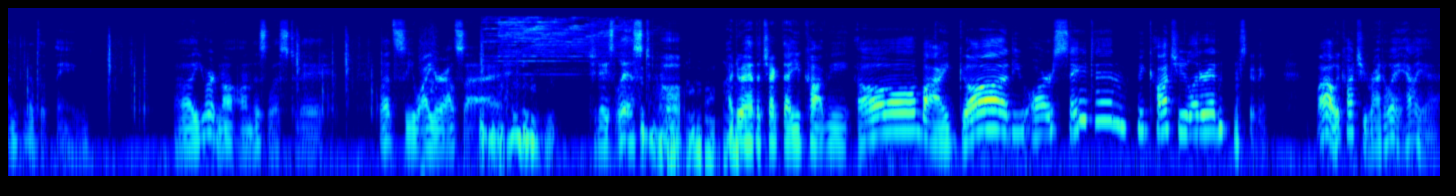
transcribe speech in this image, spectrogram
I don't think that's a thing. Uh, you are not on this list today. Let's see why you're outside. Today's list. I do have to check that you caught me. Oh my god, you are Satan. We caught you, let her in. I'm just kidding. Wow, we caught you right away. Hell yeah.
